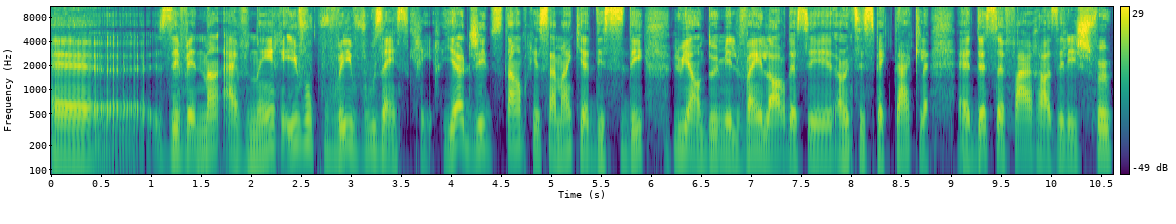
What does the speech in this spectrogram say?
euh, événements à venir et vous pouvez vous inscrire. Il y a Jay du Temple récemment qui a décidé, lui, en 2020, lors de ses, un de ses spectacles, euh, de se faire raser les cheveux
